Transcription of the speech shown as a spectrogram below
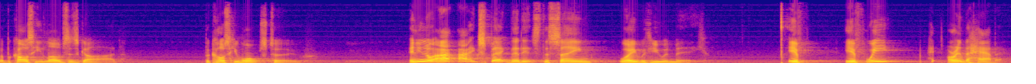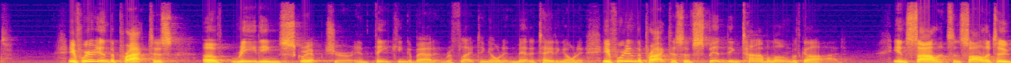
but because he loves his God, because he wants to. And you know, I, I expect that it's the same way with you and me. If, if we are in the habit, if we're in the practice of reading Scripture and thinking about it and reflecting on it and meditating on it, if we're in the practice of spending time alone with God in silence and solitude,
